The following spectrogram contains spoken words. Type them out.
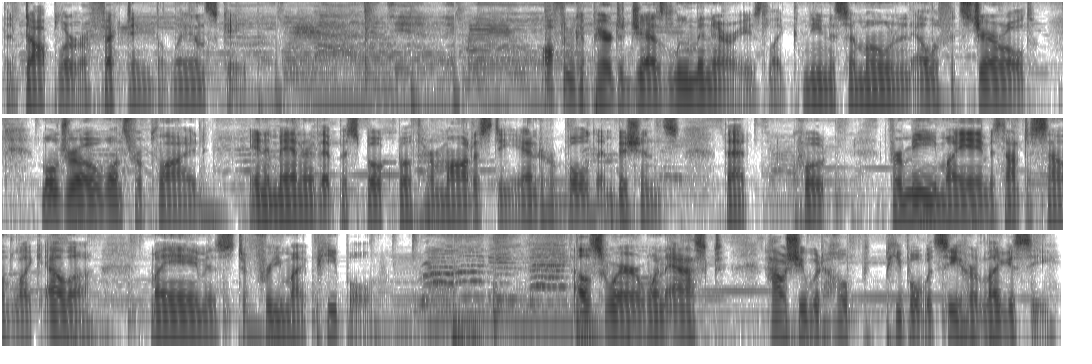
the Doppler affecting the landscape. Often compared to jazz luminaries like Nina Simone and Ella Fitzgerald, Muldrow once replied, in a manner that bespoke both her modesty and her bold ambitions, that, quote, For me, my aim is not to sound like Ella, my aim is to free my people. Elsewhere, when asked how she would hope people would see her legacy,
